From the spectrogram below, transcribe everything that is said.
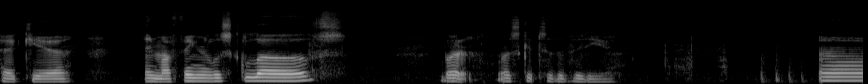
Heck yeah. And my fingerless gloves. But let's get to the video. Alright.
